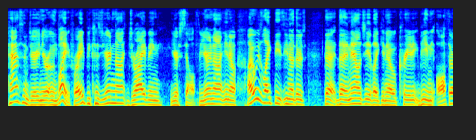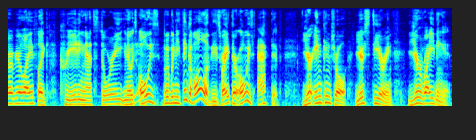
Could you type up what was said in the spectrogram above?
passenger in your own life, right? Because you're not driving yourself. You're not, you know. I always like these, you know, there's the the analogy of like, you know, creating being the author of your life, like creating that story. You know, it's Yeah. always but when you think of all of these, right? They're always active. You're in control. You're steering. You're writing it.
